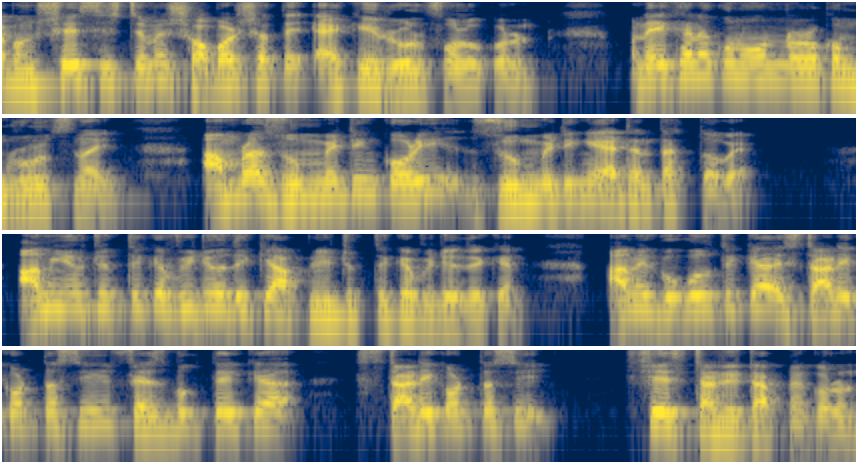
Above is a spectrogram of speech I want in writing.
এবং সেই সিস্টেমে সবার সাথে একই রুল ফলো করুন। মানে এখানে কোনো অন্যরকম রুলস নাই। আমরা জুম মিটিং করি, জুম মিটিংয়ে অ্যাটেন্ড থাকতে হবে। আমি ইউটিউব থেকে ভিডিও দেখি, আপনি ইউটিউব থেকে ভিডিও দেখেন। আমি গুগল থেকে স্টাডি করতেছি, ফেসবুক থেকে স্টাডি করতেছি, সেই স্টাডিটা আপনি করুন।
